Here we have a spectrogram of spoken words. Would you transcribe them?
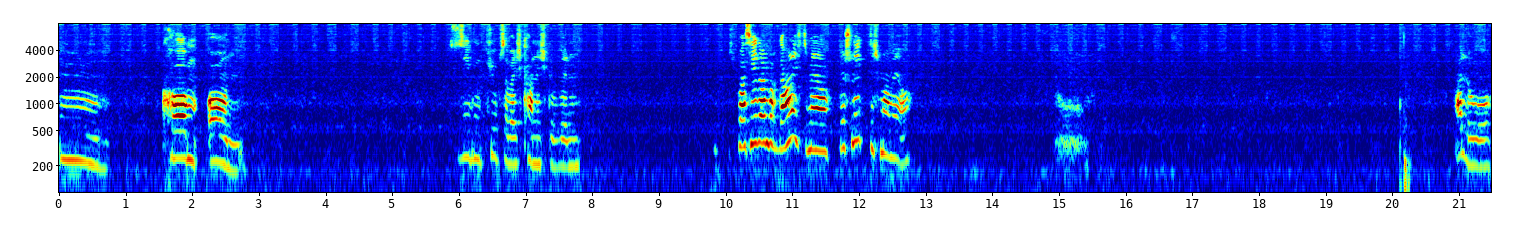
Mm. Come on. Sieben Cubes, aber ich kann nicht gewinnen passiert einfach gar nichts mehr. Der schlägt nicht mal mehr. Hallo.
